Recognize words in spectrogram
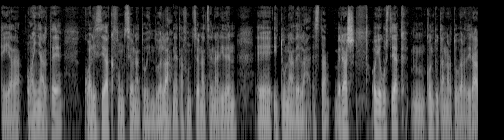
Egia da, oain arte koalizioak funtzionatu egin duela eta funtzionatzen ari den e, ituna dela, ezta? Beraz, hoe guztiak mm, kontutan hartu behar dira.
